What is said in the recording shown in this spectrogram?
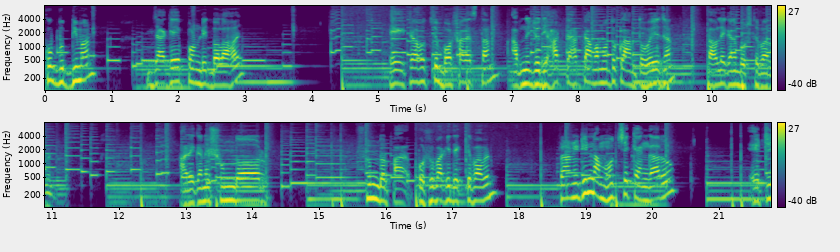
খুব বুদ্ধিমান, যাকে পণ্ডিত বলা হয়। এইটা হচ্ছে বসার স্থান। আপনি যদি হাঁটতে হাঁটতে আমার মতো ক্লান্ত হয়ে যান, তাহলে এখানে বসতে পারবেন। আর এখানে সুন্দর সুন্দর পশু পাখি দেখতে পাবেন। প্রাণীটির নাম হচ্ছে ক্যাঙ্গারো। এটি,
